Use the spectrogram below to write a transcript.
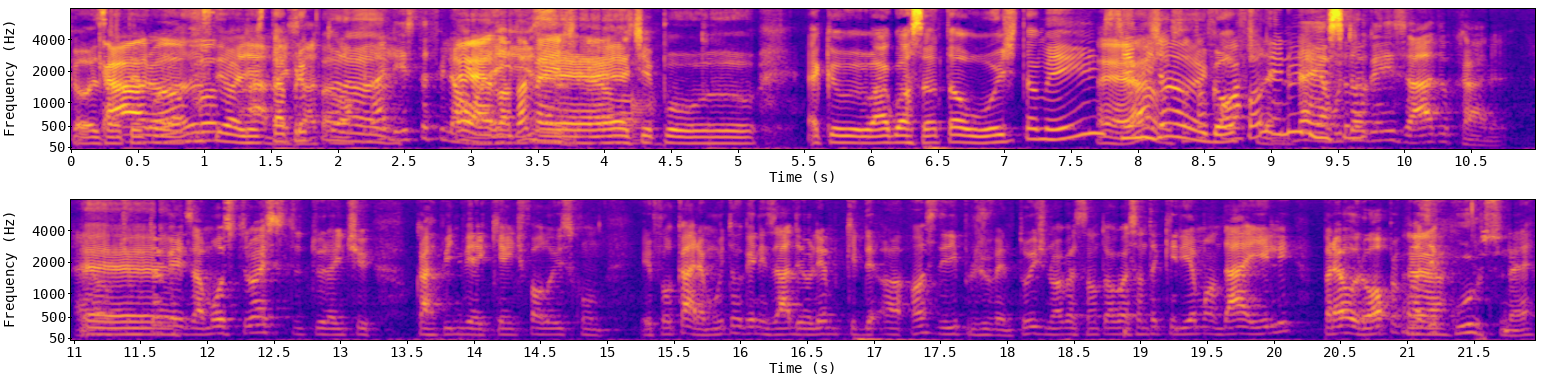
Começar a temporada Caramba. assim, ó, a gente Ah, tá preparado. finalista, filhão. É, exatamente. É, né, tipo. É que o Água Santa hoje também, É, o time já, Santa igual forte, eu falei né? no é início, muito né? organizado, cara. É, É. um time muito organizado. Mostrou essa estrutura. A gente, o Carpini veio aqui, a gente falou isso com. Ele falou, cara, é muito organizado. Eu lembro que antes dele ir pro Juventude, no Água Santa, o Água Santa queria mandar ele pra Europa pra fazer É. curso, né?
